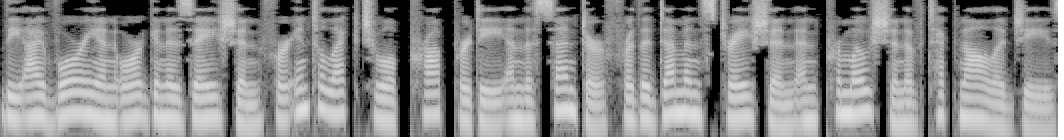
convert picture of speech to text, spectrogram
the Ivorian Organization for Intellectual Property and the Center for the Demonstration and Promotion of Technologies.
